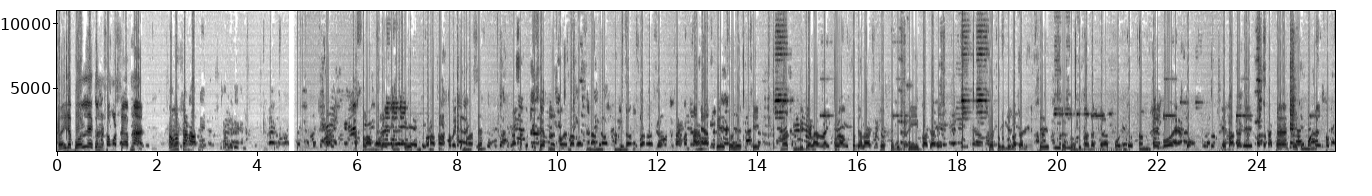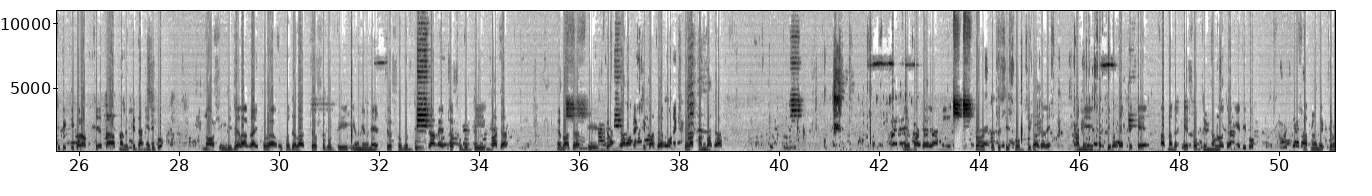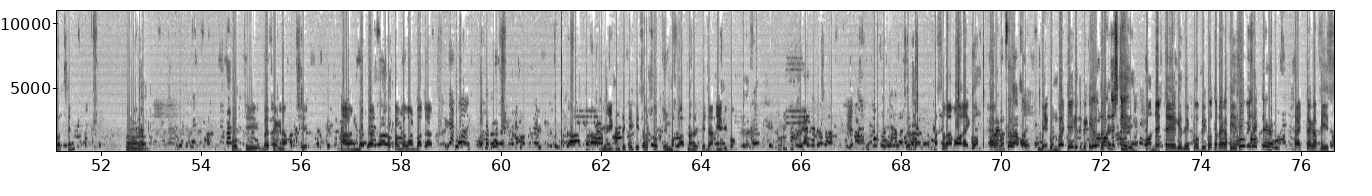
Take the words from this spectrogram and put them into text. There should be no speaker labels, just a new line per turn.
এটা বললে কোনো সমস্যা আপনার?
সমস্যা না আপনি
আসসালামু আলাইকুম বন্ধুগণ আপনারা সবাই কেমন আছেন? আশা করতেছি আপনারা সবাই ভালো আছেন। আমি আলহামদুলিল্লাহ অনেক ভালো আছি। আমি আজকে চলে এসেছি নরসিংদী জেলার রায়পুরা উপজেলার চৌষট্টি বাজারে। চৌষট্টি বাজারে এসে চৌষট্টি বাজারটা পরিদর্শন করব এবং এই বাজারে কত টাকা কেজি মূল্যে সবজি বিক্রি করা হচ্ছে তা আপনাদেরকে জানিয়ে দিব। নরসিংদী জেলার রায়পুরা উপজেলার চৌষট্টি ইউনিয়নের চৌষট্টি গ্রামের চৌষট্টি বাজার। বাজারটি জমজমান একটি বাজার, অনেক পুরাতন বাজার। এই বাজারে আমি প্রবেশ করতেছি সবজি বাজারে। আমি সবজি বাজার থেকে আপনাদেরকে সবজির মূল্য জানিয়ে দিব। আপনারা দেখতে পাচ্ছেন সবজি বেচা কেনা হচ্ছে। আরাম বাজার সকালবেলার বাজার। আমি এখান থেকে কিছু সবজির মূল্য আপনাদেরকে জানিয়ে দিব। আসসালামু আলাইকুম।
সালাম ভাই।
টাকা কেজি বিক্রি
বেগুন 50 কেজি।
পঞ্চাশ টাকা কেজি। কপি কত টাকা পিস
ষাট টাকা পিস
ষাট টাকা পিস।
